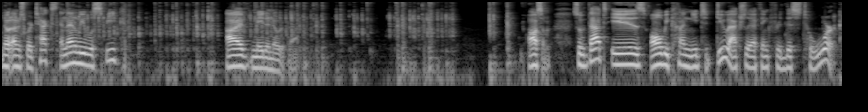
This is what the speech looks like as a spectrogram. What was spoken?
note underscore text, and then we will speak. I've made a note of that. Awesome. So that is all we kind of need to do actually, I think, for this to work.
